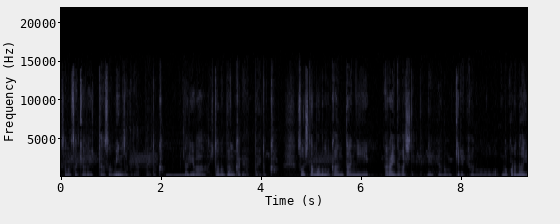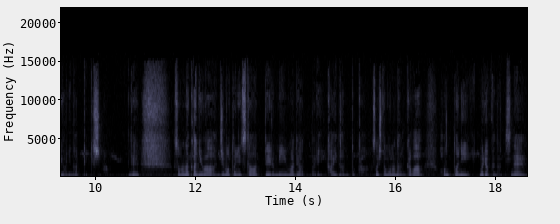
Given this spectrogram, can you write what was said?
その先ほど言ったその民族であったりとか、あるいは人の文化であったりとかそうしたものも簡単に洗い流していてねあのきれあの残らないようになっていってしまう。でその中には地元に伝わっている民話であったり怪談とかそうしたものなんかは本当に無力なんですね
